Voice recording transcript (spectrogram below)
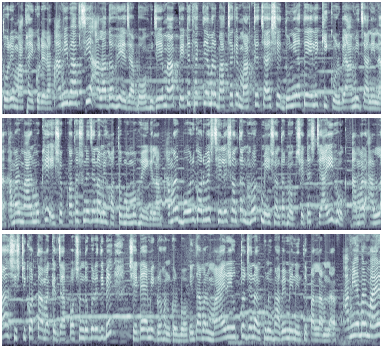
তোরে মাথায় করে রাখ। আমি ভাবছি, আলাদা হয়ে যাব। যে মা পেটে থাকতে আমার বাচ্চাকে মারতে চায়, সে দুনিয়াতে এলে কি করবে, আমি জানি না। আমার মার মুখে এসব কথা শুনে যেন আমি হতভম্ব হয়ে গেলাম। আমার বউর গর্বের ছেলে সন্তান হোক, মেয়ে সন্তান হোক, সেটা যাই হোক, আমার আল্লাহ সৃষ্টিকর্তা আমাকে যা পছন্দ করে দিবে, সেটাই আমি গ্রহণ করব। কিন্তু আমার মায়ের এই উত্তর যেন আমি কোনোভাবে মেনে নিতে পারলাম না। আমি আমার মায়ের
